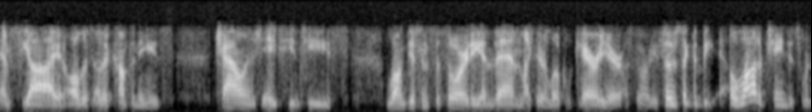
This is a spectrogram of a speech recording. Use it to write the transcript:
MCI and all those other companies challenged AT and T's long distance authority and then like their local carrier authority. So it's like the a lot of changes were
